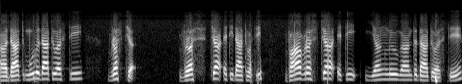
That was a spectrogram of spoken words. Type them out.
धातु मूलधातुः अस्ति व्रश्च। व्रश्च इति धातुः अस्ति। वाव्रश्च इति यङ्लुगान्तधातुः अस्ति।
